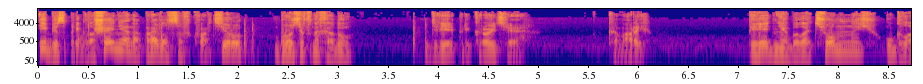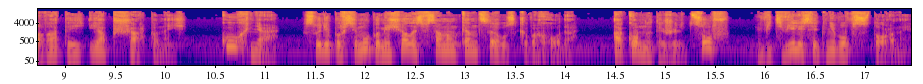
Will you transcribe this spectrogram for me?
и без приглашения направился в квартиру, бросив на ходу. Дверь прикройте, комары. Передняя была темной, угловатой и обшарпанной. Кухня, судя по всему, помещалась в самом конце узкого хода, а комнаты жильцов ветвились от него в стороны.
